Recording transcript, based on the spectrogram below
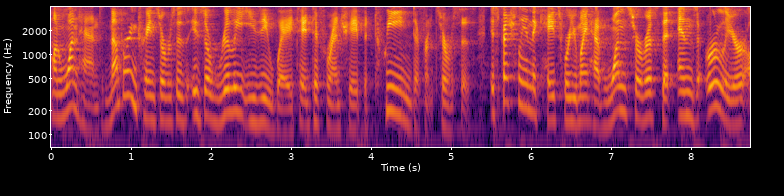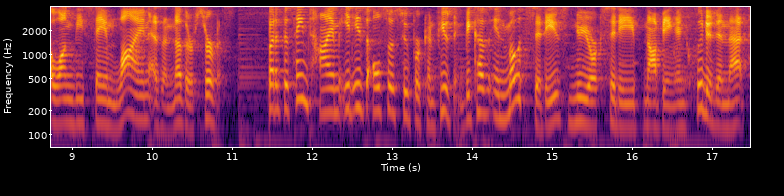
On one hand, numbering train services is a really easy way to differentiate between different services, especially in the case where you might have one service that ends earlier along the same line as another service. But at the same time, it is also super confusing because in most cities, New York City not being included in that,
